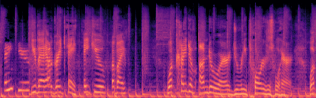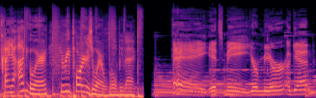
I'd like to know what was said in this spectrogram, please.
Thank you. You bet. Have a great day. Thank you. Bye bye. What kind of underwear do reporters wear? What kind of underwear do reporters wear? We'll be back. Hey, it's me, your mirror again.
